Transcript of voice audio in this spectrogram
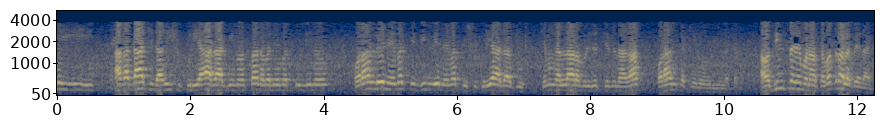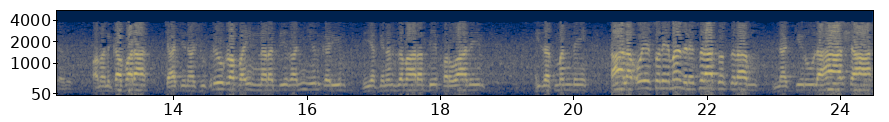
کوي. هغه دا چې دغه شکریا ادا کړي، نو ستنه به نعمت کوزینو قرآن لوی نعمت کی دین لوی نعمت کی شکریہ ادا کو چې موږ الله رب العزت چې دنا قرآن ته کې نوري لکه. او دین سره مناسبت را پیدا کړو. امن کفر، چا چې نا شکر وکړه، فإن ربي غني کریم یقینا زما رب پروا دی عزت مند دی قال او سليمان عليه الصلاه والسلام نكروا لها شا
